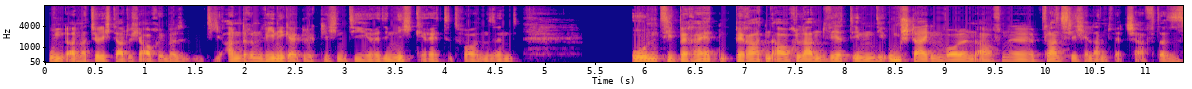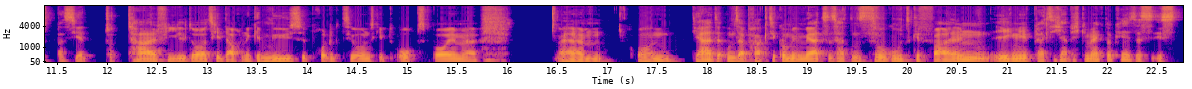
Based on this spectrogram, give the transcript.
und natürlich dadurch auch über die anderen weniger glücklichen Tiere, die nicht gerettet worden sind. Und sie beraten, beraten auch LandwirtInnen, die umsteigen wollen auf eine pflanzliche Landwirtschaft. Also es passiert total viel dort. Es gibt auch eine Gemüseproduktion, es gibt Obstbäume. Ähm, und ja, unser Praktikum im März, das hat uns so gut gefallen. Irgendwie plötzlich habe ich gemerkt, okay, das ist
